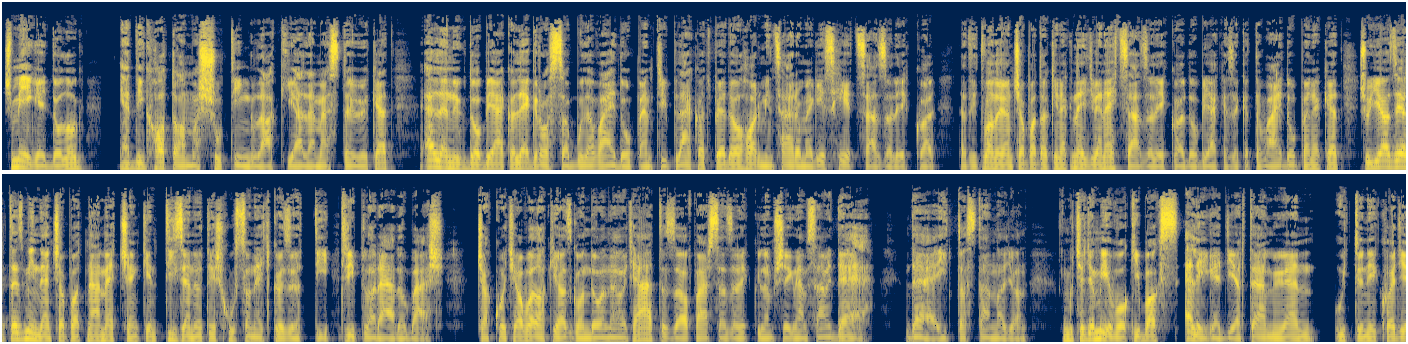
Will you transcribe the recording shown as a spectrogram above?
és még egy dolog, eddig hatalmas shooting luck jellemezte őket, ellenük dobják a legrosszabbul a wide open triplákat, például 33,7%-kal. Tehát itt van olyan csapat, akinek 41%-kal dobják ezeket a wide openeket, és ugye azért ez minden csapatnál meccsenként 15 és 21 közötti tripla rádobás. Csak hogyha valaki azt gondolna, hogy hát ez a pár százalék különbség nem számít, de, de itt aztán nagyon. Úgyhogy a Milwaukee Bucks elég egyértelműen úgy tűnik, hogy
